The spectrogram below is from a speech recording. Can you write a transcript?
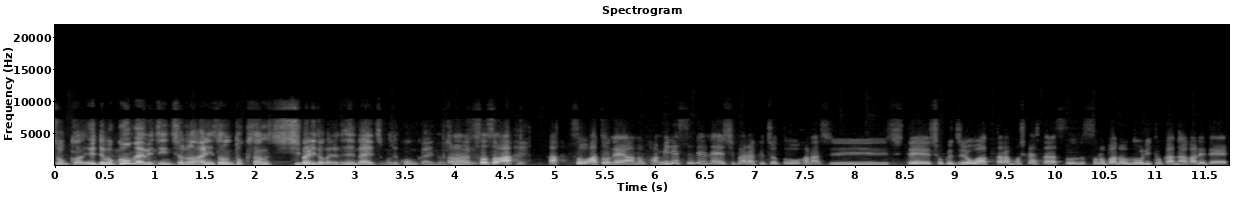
そっか。え、でも今回別にそのアニソン特産縛りとかじゃ全然ないですもんね、今回の。うん、そうそう、ああそうあとねあの、ファミレスでね、しばらくちょっとお話しして、食事終わったら、もしかしたらそのその場のノリとか流れで、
